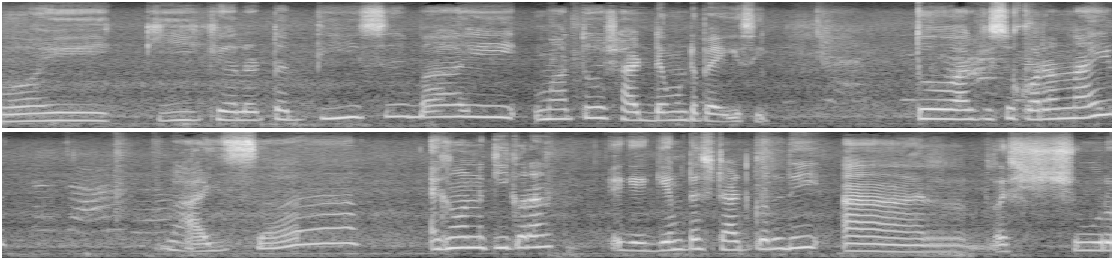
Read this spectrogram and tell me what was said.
ভাই, কি খেলাটা দিয়েছে ভাই? মাত্র ষাট ডেমনটা পেয়ে গেছি। তো আর কিছু করার নাই? ভাই এখন কি করার? গেমটা স্টার্ট করে দিই আর শুরু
